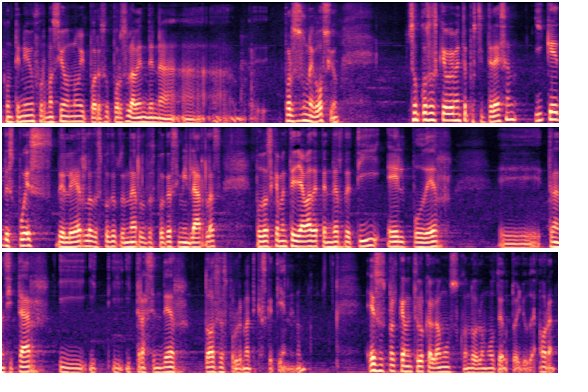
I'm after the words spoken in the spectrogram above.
contenido de información, ¿no? Y por eso, por eso la venden a, Por eso es un negocio. Son cosas que obviamente pues te interesan y que después de leerlas, después de obtenerlas, después de asimilarlas, pues básicamente ya va a depender de ti el poder eh, transitar y, trascender todas esas problemáticas que tiene. Eso es prácticamente lo que hablamos cuando hablamos de autoayuda. Ahora,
